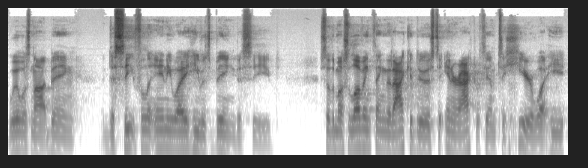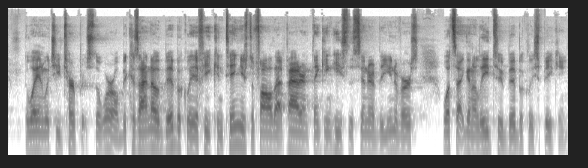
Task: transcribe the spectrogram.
Will was not being deceitful in any way, he was being deceived. So the most loving thing that I could do is to interact with him to hear what he the way in which he interprets the world because I know biblically if he continues to follow that pattern thinking he's the center of the universe, what's that going to lead to biblically speaking?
